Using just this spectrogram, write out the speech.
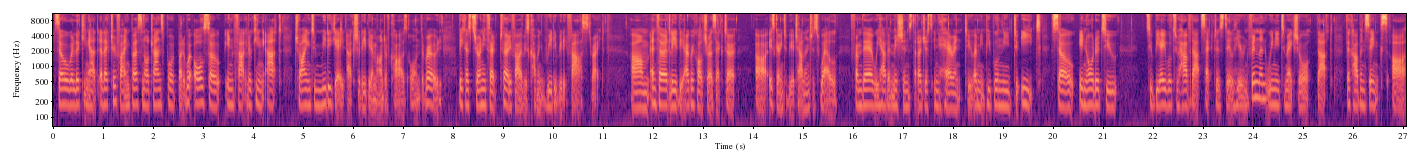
So we're looking at electrifying personal transport, but we're also, in fact, looking at trying to mitigate actually the amount of cars on the road because 2035 is coming really, really fast, right? Um, and thirdly, the agricultural sector uh, is going to be a challenge as well. From there, we have emissions that are just inherent to. I mean, people need to eat, so in order to to be able to have that sector still here in Finland, we need to make sure that the carbon sinks are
